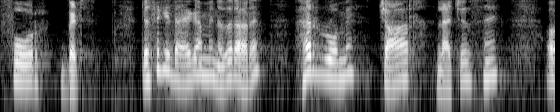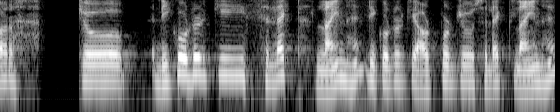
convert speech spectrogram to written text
four bits جیسے کہ ڈائگرام میں نظر آ رہا ہے، ہر رو میں چار لیچز ہیں اور جو ڈیکوڈر کی سلیکٹ لائن ہے ڈیکوڈر کی آؤٹ پٹ جو سلیکٹ لائن ہے،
